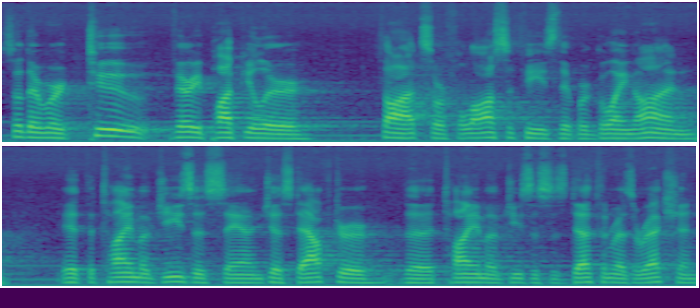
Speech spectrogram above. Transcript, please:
So there were two very popular thoughts or philosophies that were going on at the time of Jesus and just after the time of Jesus' death and resurrection.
